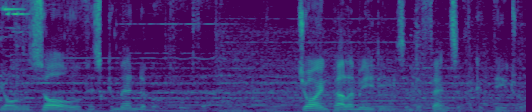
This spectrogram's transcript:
Your resolve is commendable, Uther. Join Palamedes in defense of the cathedral.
